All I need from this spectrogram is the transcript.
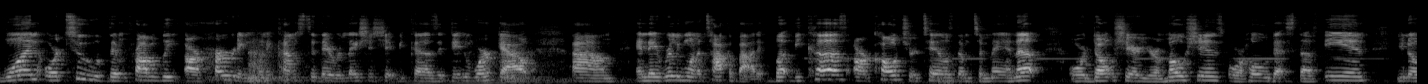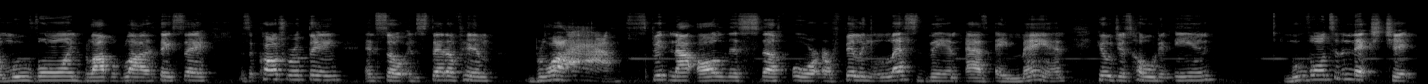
one or two of them probably are hurting when it comes to their relationship because it didn't work out um, and they really want to talk about it. But because our culture tells them to man up or don't share your emotions or hold that stuff in, you know, move on, blah, blah, blah, if they say it's a cultural thing. And so instead of him blah, spitting out all of this stuff or, or feeling less than as a man, he'll just hold it in move on to the next chick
